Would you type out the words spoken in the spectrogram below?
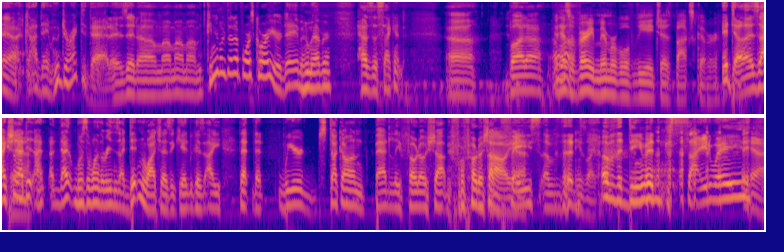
yeah. God damn, who directed that? Is it um, um, um, um can you look that up for us, Corey or Dave, whomever has the second? Uh, But uh, It has know. a very memorable VHS box cover. It does actually. I did. I, that was one of the reasons I didn't watch it as a kid because I that that weird stuck on badly Photoshop before Photoshop Oh, yeah. face of the like- of the demon sideways. Yeah.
